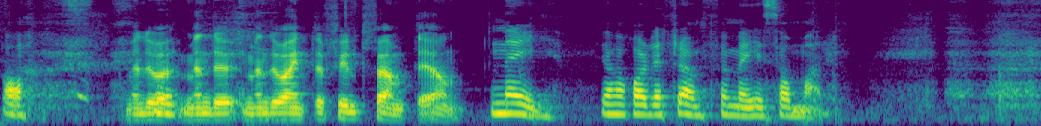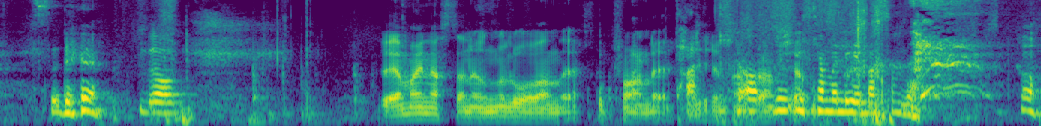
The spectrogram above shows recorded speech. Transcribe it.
Ja. Men, du, men, du, men du har inte fyllt 50 än? Nej, jag har det framför mig i sommar. Så det, ja. Då är man ju nästan ung och lovande fortfarande Tack. i den här ja, branschen. Vi kan väl enas om det.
